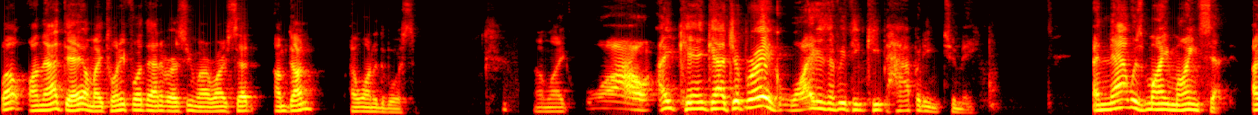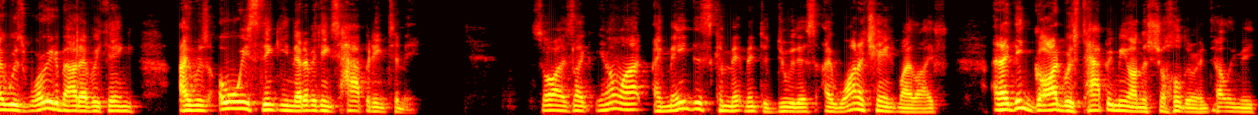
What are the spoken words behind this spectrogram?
Well, on that day, on my 24th anniversary, my wife said, I'm done. I want a divorce. I'm like, wow, I can't catch a break. Why does everything keep happening to me? And that was my mindset. I was worried about everything. I was always thinking that everything's happening to me. So I was like, you know what? I made this commitment to do this. I want to change my life. And I think God was tapping me on the shoulder and telling me,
